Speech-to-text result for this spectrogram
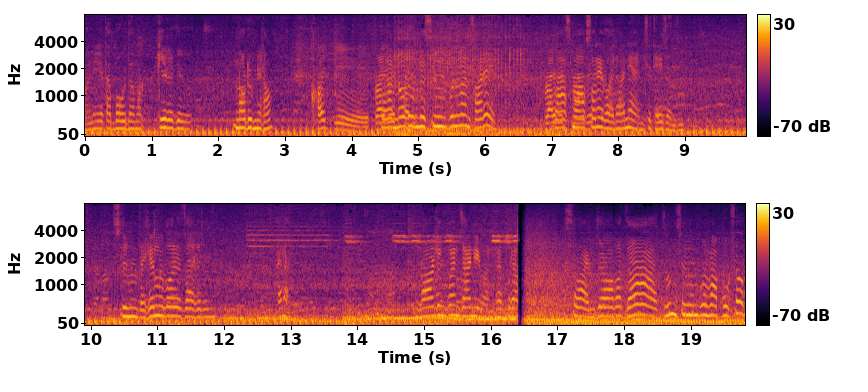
भने यता बौद्धमा के अरे त्यो नडुब्ने ठाउँ खै के नडुब्ने स्विमिङ पुलमा पनि छ अरे क्लासमा अप्सनै भएन भने हामी चाहिँ त्यही जान्छौँ। स्विमिङ त खेल्नु पऱ्यो जाँदाखेरि होइन? नर्डिङ पनि जाने भनेर कुरा। सो हामी चाहिँ अब जहाँ जुन स्विमिङ पुलमा पुग्छौँ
